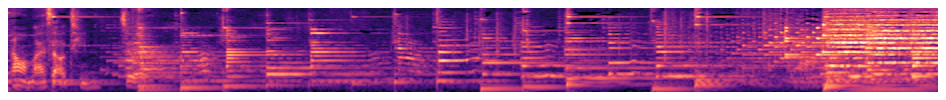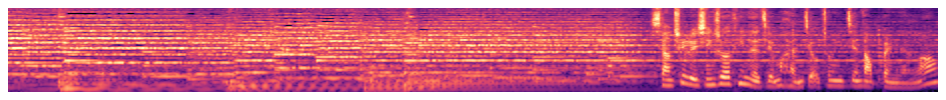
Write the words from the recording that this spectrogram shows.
那我们还是要听这个。想去旅行，说听你的节目很久，终于见到本人了。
